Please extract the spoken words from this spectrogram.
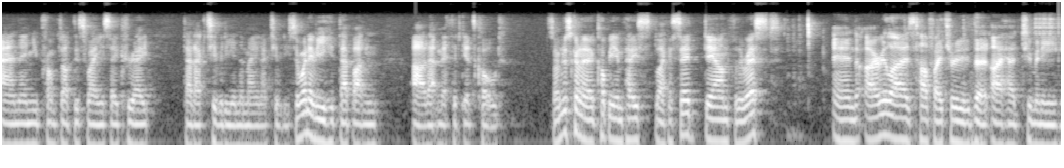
and then you prompt up this way and you say create that activity in the main activity. So whenever you hit that button, uh, that method gets called. So I'm just going to copy and paste, like I said, down for the rest. And I realized halfway through that I had too many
